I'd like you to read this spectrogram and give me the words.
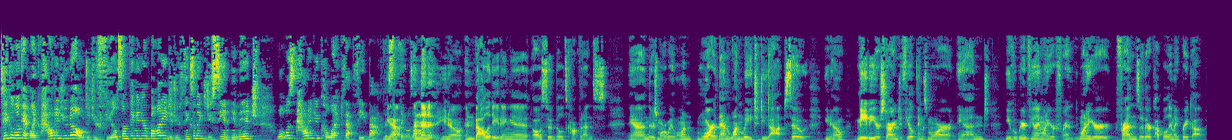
take a look at like how did you know? Did you yeah. feel something in your body? Did you think something? Did you see an image? What was how did you collect that feedback that yeah. something was off? And then you know, and validating it also builds confidence. And there's more way one more than one way to do that. So, you know, maybe you're starting to feel things more and you have a weird feeling one of your friend one of your friends or their couple they might break up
